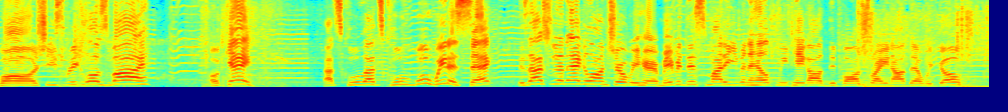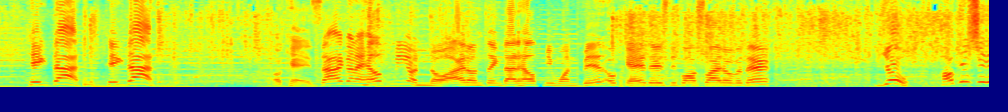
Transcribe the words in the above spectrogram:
Whoa, she's pretty close by. Okay, that's cool, that's cool. Whoa, wait a sec. There's actually an egg launcher over here. Maybe this might even help me take out the boss right now. There we go. Take that. Take that. Okay, is that gonna help me or no? I don't think that helped me one bit. Okay, there's the boss right over there. Yo, how can she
